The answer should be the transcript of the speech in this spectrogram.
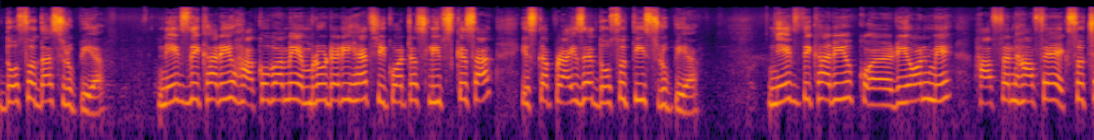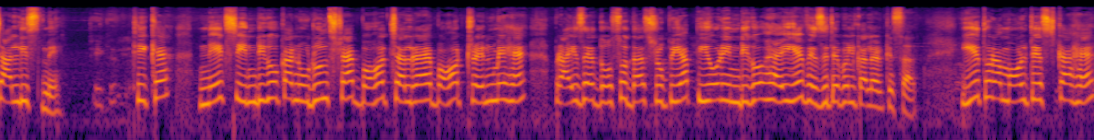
दो सौ दस रुपया। नेक्स्ट दिखा रही हूँ, हाकोबा में एम्ब्रॉयडरी है थ्री क्वार्टर स्लीव्स के साथ, इसका प्राइस है दो सौ तीस रुपया। नेक्स्ट दिखा रही हूँ रेयन में हाफ़ एंड हाफ़ है, एक सौ चालीस में। ठीक है। नेक्स्ट इंडिगो का नूडल स्ट्रैप बहुत चल रहा है, बहुत ट्रेंड में है। प्राइस है दो सौ दस रुपया। प्योर इंडिगो है ये वेजिटेबल कलर के साथ। ये थोड़ा मॉल टेस्ट का है।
